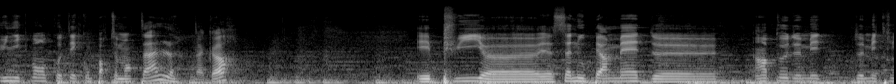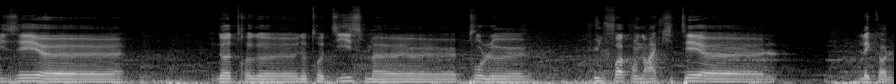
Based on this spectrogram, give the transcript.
uniquement au côté comportemental. D'accord. Et puis, euh, ça nous permet de un peu de, ma- de maîtriser euh, notre, euh, notre autisme euh, pour le une fois qu'on aura quitté euh, l'école.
